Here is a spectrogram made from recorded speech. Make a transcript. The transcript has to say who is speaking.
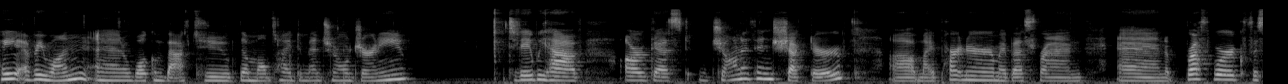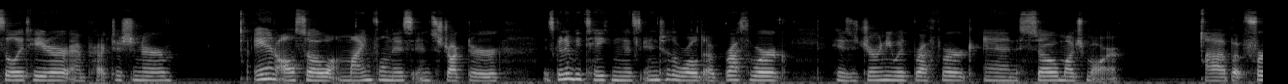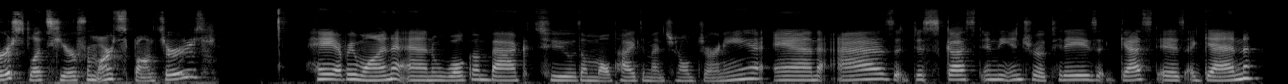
Speaker 1: Hey everyone, and welcome back to the multidimensional journey. Today we have our guest Jonathan Schecter, uh, my partner, my best friend, and breathwork facilitator and practitioner, and also mindfulness instructor, is going to be taking us into the world of breathwork, his journey with breathwork, and so much more. Uh, but first, let's hear from our sponsors. Hey everyone, and welcome back to the multidimensional journey. And as discussed in the intro, today's guest is again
